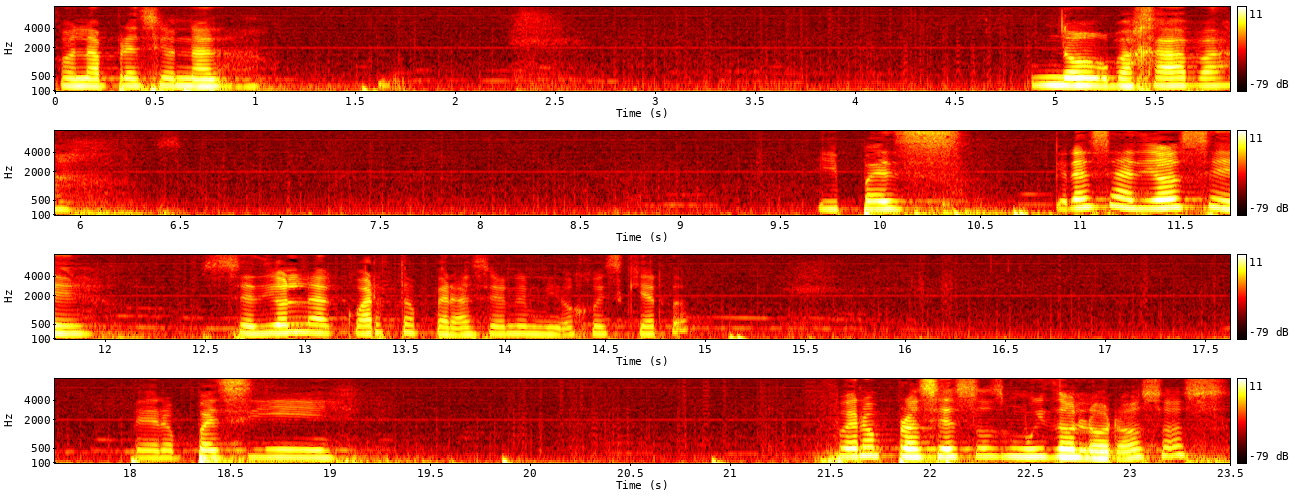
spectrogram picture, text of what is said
con la presión no bajaba. Y pues, gracias a Dios, eh, se dio la cuarta operación en mi ojo izquierdo. Pero pues sí, fueron procesos muy dolorosos,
